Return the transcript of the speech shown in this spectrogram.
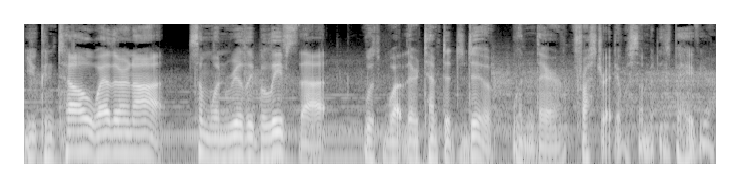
You can tell whether or not someone really believes that with what they're tempted to do when they're frustrated with somebody's behavior.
